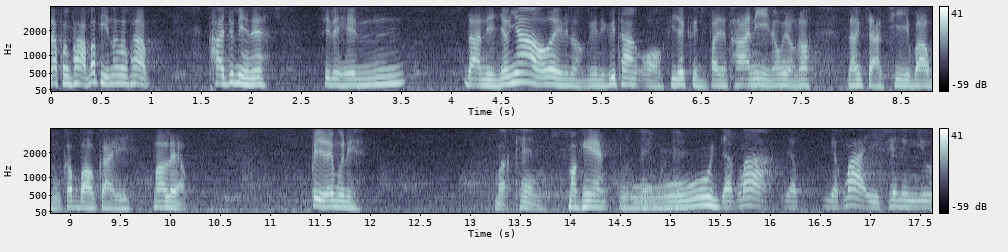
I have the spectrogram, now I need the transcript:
นักสังภาพมาผีนักสังภาพ ถ่ายจุดนี้เนี่ยสิได้เห็นด่านนี้ยาวๆเลยพี่น้องนี่คือทางออกที่จะขึ้นไปสถานีเนาะพี่น้องเนาะหลังจากที่บาวบุกับบาวไก่มาแล้วเป็นยังไงมือนี่หมักแห้งมักแห้งโอ้โหอยากมาอยากอยากมาอีกเทื่อนึงอยู่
